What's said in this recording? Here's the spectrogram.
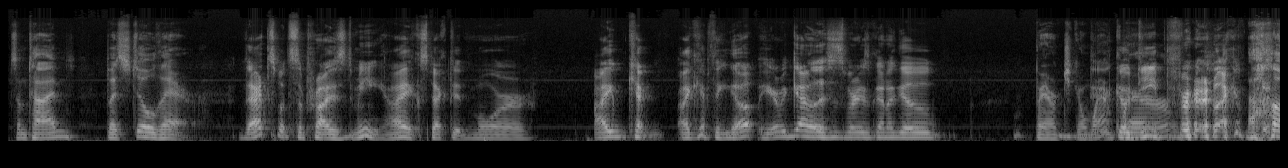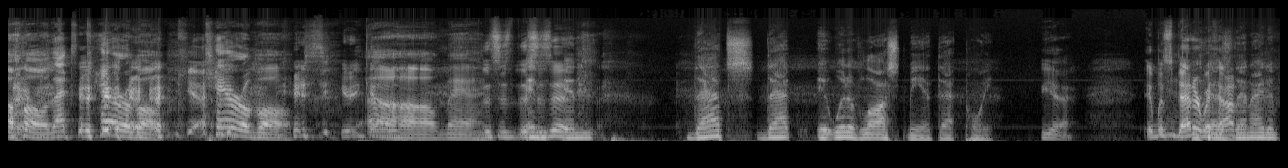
sometimes, but still there. That's what surprised me. I expected more. I kept I kept thinking, oh, here we go. This is where he's gonna go go deep for lack of Oh, that's terrible. Yeah. Terrible. here he. Oh man. This is this and, is it. and that's that. It would have lost me at that point. yeah, it was better without then it. I'd have.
